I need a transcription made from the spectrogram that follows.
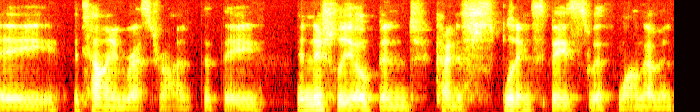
a Italian restaurant that they initially opened, kind of splitting space with Long Oven.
